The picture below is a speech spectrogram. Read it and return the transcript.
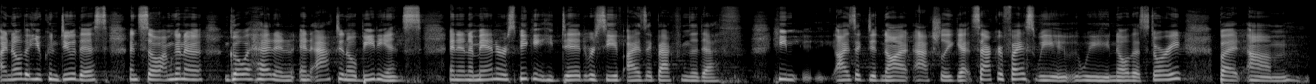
i know that you can do this and so i'm going to go ahead and, and act in obedience. And in a manner of speaking he did receive isaac back from the death. He isaac did not actually get sacrificed. We we know that story but um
